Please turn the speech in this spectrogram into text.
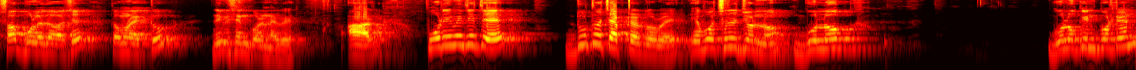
সব বলে দেওয়া আছে। তোমরা একটু রিভিশন করে নেবে। আর পরিমিতিতে দুটো চ্যাপ্টার করবে। এবছরের জন্য গোলক গোলক ইম্পর্টেন্ট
